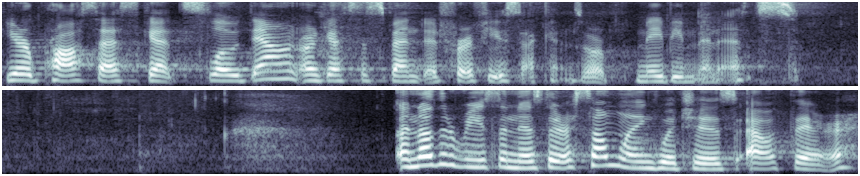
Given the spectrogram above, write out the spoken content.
your process get slowed down or get suspended for a few seconds or maybe minutes. Another reason is there are some languages out there,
